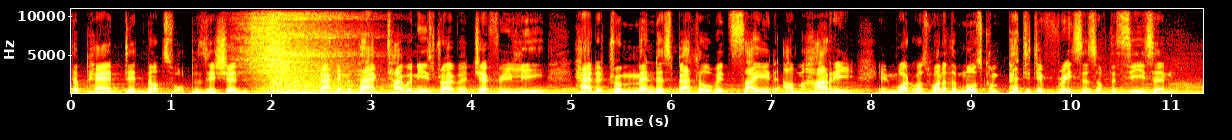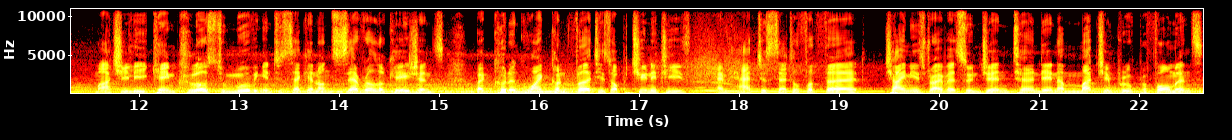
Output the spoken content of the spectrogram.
the pair did not swap positions. Back in the pack, Taiwanese driver Jeffrey Lee had a tremendous battle with Said Al Mahari in what was one of the most competitive races of the season. Marchy Lee came close to moving into second on several occasions, but couldn't quite convert his opportunities and had to settle for third. Chinese driver Sun Jin turned in a much improved performance,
